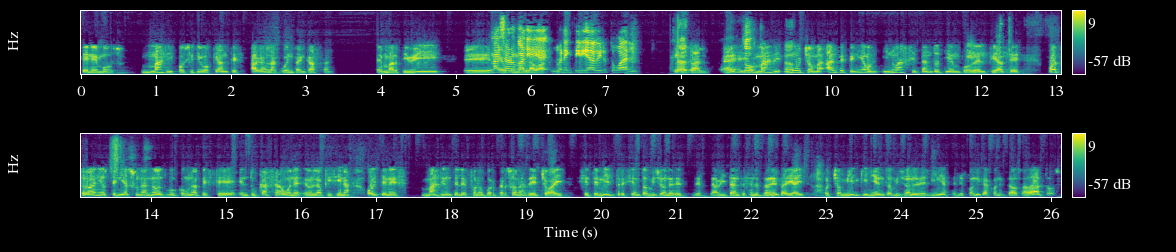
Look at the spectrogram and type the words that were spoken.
Tenemos más dispositivos que antes, hagan la cuenta en casa, Smart TV, eh, Mayor conectividad virtual. Claro. ¿eh? más mucho más. Antes teníamos, y no hace tanto tiempo, Delphi, hace cuatro años tenías una notebook o una PC en tu casa o en, la oficina. Hoy tenés más de un teléfono por persona. De hecho, hay 7.300 millones de, habitantes en el planeta y hay 8.500 millones de líneas telefónicas conectadas a datos.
